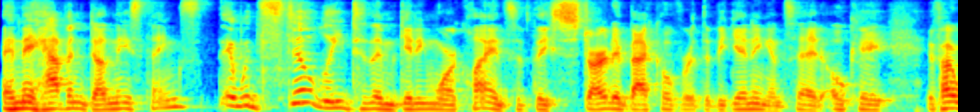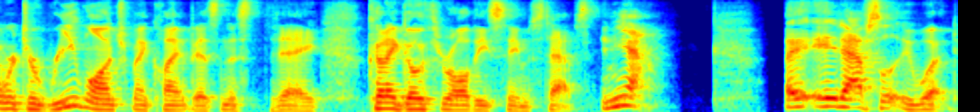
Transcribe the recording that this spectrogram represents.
and they haven't done these things, it would still lead to them getting more clients if they started back over at the beginning and said, okay, if I were to relaunch my client business today, could I go through all these same steps? And yeah, it absolutely would.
